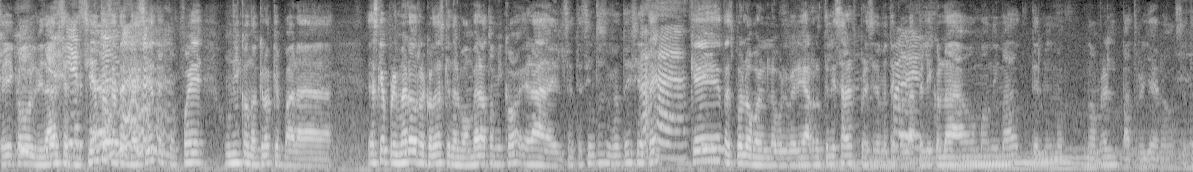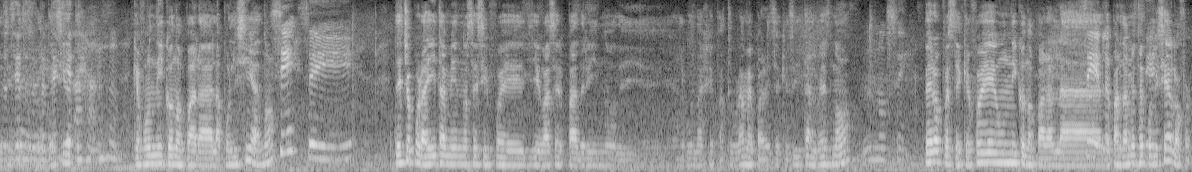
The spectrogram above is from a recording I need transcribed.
Sí, cómo olvidar el Es cierto. 777, que fue un icono creo que para... Es que primero recordás que en el bombero atómico era el 777, Ajá, que sí. después lo, vol- lo volvería a reutilizar precisamente con la película homónima del mismo nombre, El Patrullero 777, 777. Ajá. Ujú. que fue un icono para la policía, ¿no? Sí. Sí. De hecho, por ahí también no sé si fue llegó a ser padrino de alguna jefatura, me parece que sí, tal vez no. No sé. Pero pues de que fue un icono para la, Sí, el departamento de policía. lo fue.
